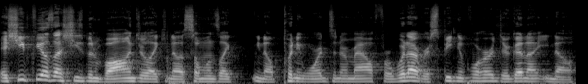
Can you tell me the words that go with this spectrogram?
if she feels that she's been wronged or like you know someone's like you know putting words in her mouth or whatever, speaking for her, they're gonna you know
